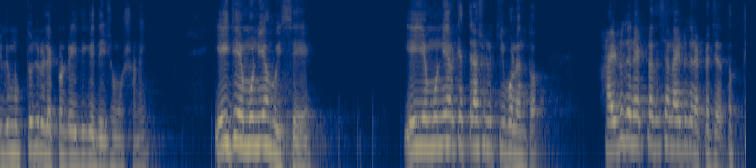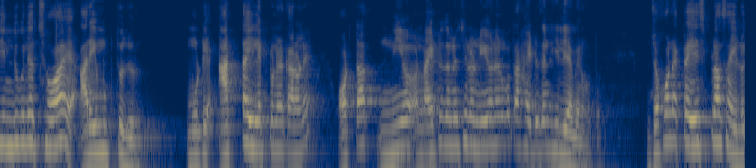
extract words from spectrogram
যদি মুক্তজোর ইলেকট্রনটা এইদিকে দিই, সমস্যা নেই। এই যে অ্যামোনিয়া হইছে এই অ্যামোনিয়ার ক্ষেত্রে আসলে কি বলেন তো? হাইড্রোজেন একটা দিচ্ছে নাইট্রোজেন একটা দিচ্ছে তো তিন দুগুণে ছয় আর এই মুক্তজোর মোটে আটটা ইলেকট্রনের কারণে, অর্থাৎ নিও, নাইট্রোজেন ছিল নিয়নের মতো হাইড্রোজেন হিলিয়ামের মতো। যখন একটা এইচ প্লাস আইলো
